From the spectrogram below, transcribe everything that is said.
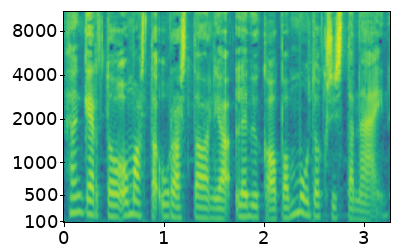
Hän kertoo omasta urastaan ja levykaupan muutoksista näin.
